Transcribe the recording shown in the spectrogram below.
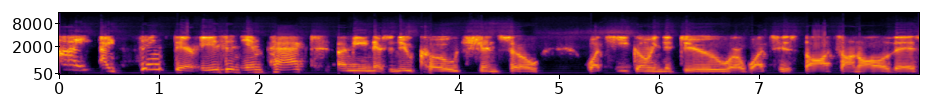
I I think there is an impact. I mean, there's a new coach, and so what's he going to do, or what's his thoughts on all of this?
